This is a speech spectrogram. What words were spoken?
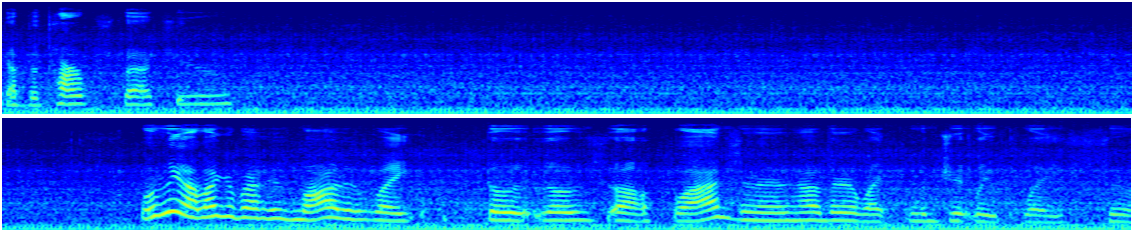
Got the tarps back here. One thing I like about his mod is like those, those uh, flags and then how they're like legitly placed too.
